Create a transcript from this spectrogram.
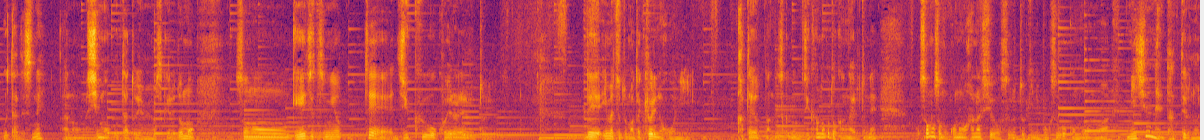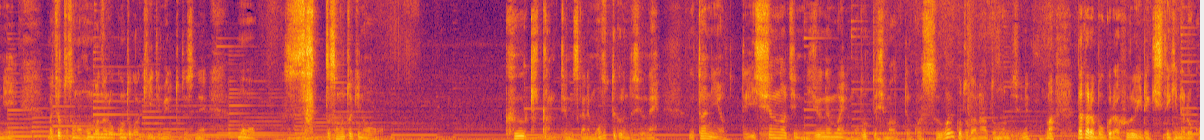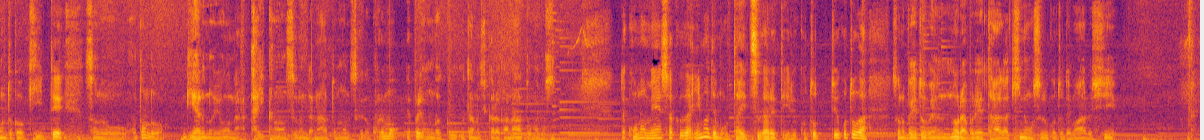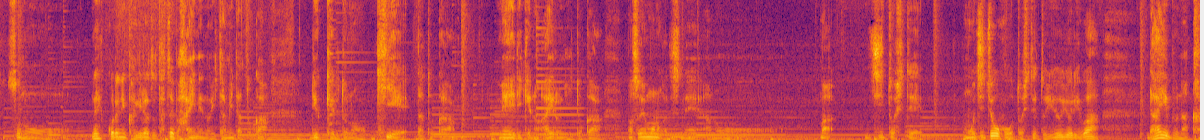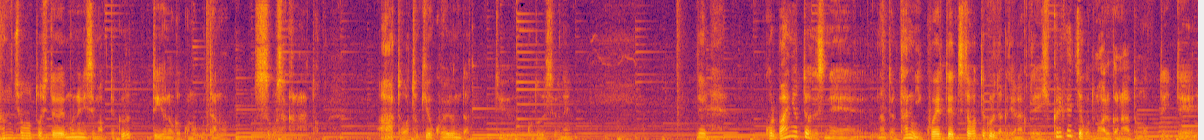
歌ですね。あの詩も歌と読みますけれどもその芸術によって時空を超えられるという。で今ちょっとまた距離の方に偏ったんですけど時間のことを考えるとねそもそもこの話をする時に僕すごく思うのは20年経ってるのに、まあ、ちょっとその本番の録音とか聞いてみるとですねもうさっとその時の空気感っていうんですかね戻ってくるんですよね。歌によって一瞬のうちに20年前に戻ってしまうってこれすごいことだなと思うんですよね。まあ、だから僕ら古い歴史的な録音とかを聞いてそのほとんどリアルのような体感をするんだなと思うんですけどこれもやっぱり音楽歌の力かなと思います。でこの名作が今でも歌い継がれていることっていうことがそのベートーベンのラブレターが機能することでもあるしそのねこれに限らず例えばハイネの痛みだとかリュッケルトの「キエ」だとかメーリケの「アイロニー」とか、まあ、そういうものがですねあのまあ字として文字情報としてというよりはライブな感情として胸に迫ってくるっていうのがこの歌の凄さかなとアートは時を超えるんだっていうことですよね。でこれ場合によってはですねなんていうの単に超えて伝わってくるだけじゃなくてひっくり返っちゃうこともあるかなと思っていて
